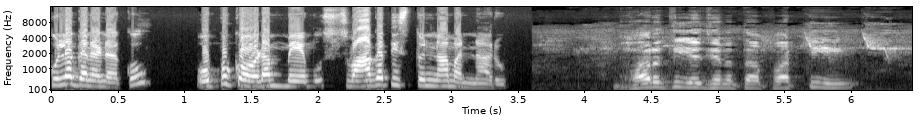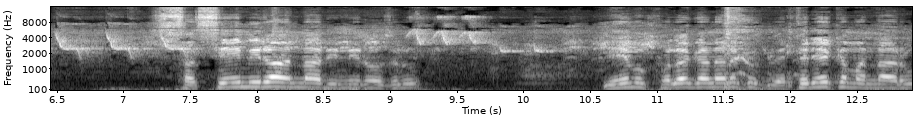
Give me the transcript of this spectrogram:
కులగణనకు ఒప్పుకోవడం మేము స్వాగతిస్తున్నామన్నారు. భారతీయ జనతా పార్టీ ససేమిరా అన్నారు ఇన్ని రోజులు. మేము కులగణనకు వ్యతిరేకమన్నారు.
